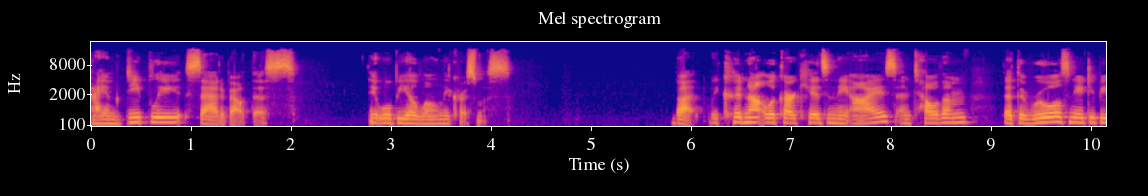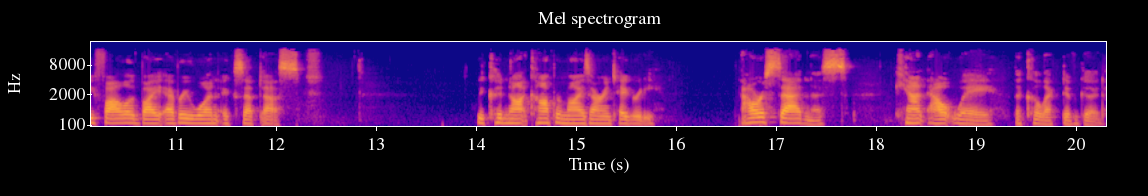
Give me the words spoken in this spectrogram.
I am deeply sad about this. It will be a lonely Christmas. But we could not look our kids in the eyes and tell them that the rules need to be followed by everyone except us. We could not compromise our integrity. Our sadness can't outweigh the collective good.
